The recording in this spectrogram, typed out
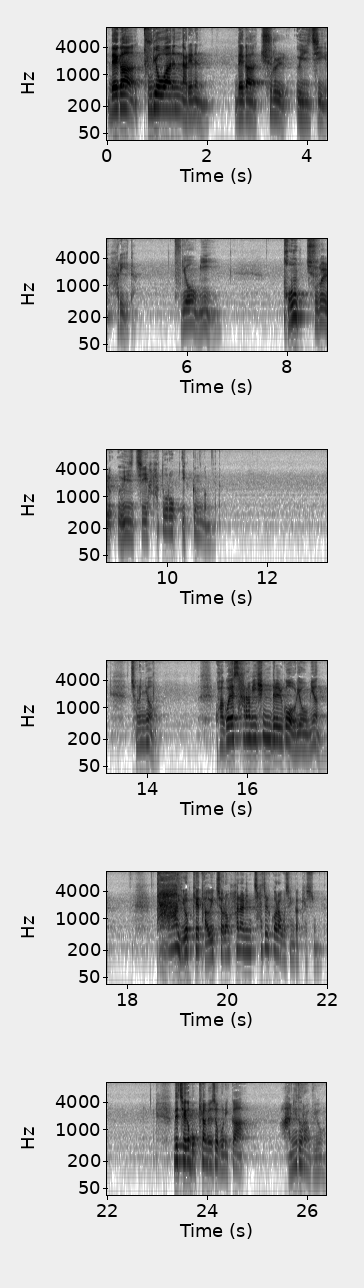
내가 두려워하는 날에는 내가 주를 의지하리이다. 두려움이 더욱 주를 의지하도록 이끈 겁니다. 저는요, 과거에 사람이 힘들고 어려우면 다 이렇게 다윗처럼 하나님 찾을 거라고 생각했습니다. 근데 제가 목회하면서 보니까 아니더라고요.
